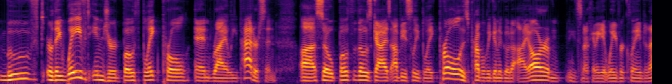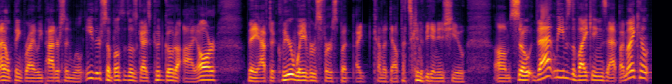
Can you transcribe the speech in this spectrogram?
moved or they waived injured both Blake Proehl and Riley Patterson. Uh, so both of those guys, obviously Blake Proehl is probably going to go to IR. And he's not going to get waiver claimed, and I don't think Riley Patterson will either. So both of those guys could go to IR. They have to clear waivers first, but I kind of doubt that's going to be an issue. Um, so that leaves the Vikings at, by my count,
